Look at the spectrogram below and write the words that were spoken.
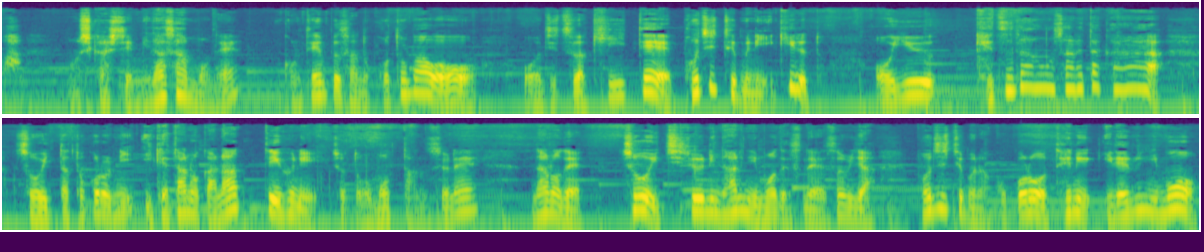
あもしかして皆さんもねこの天風さんの言葉を実は聞いてポジティブに生きるという決断をされたからそういったところに行けたのかなっていうふうにちょっと思ったんですよね。なので超一流になるにもですねそういう意味ではポジティブな心を手に入れるにも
